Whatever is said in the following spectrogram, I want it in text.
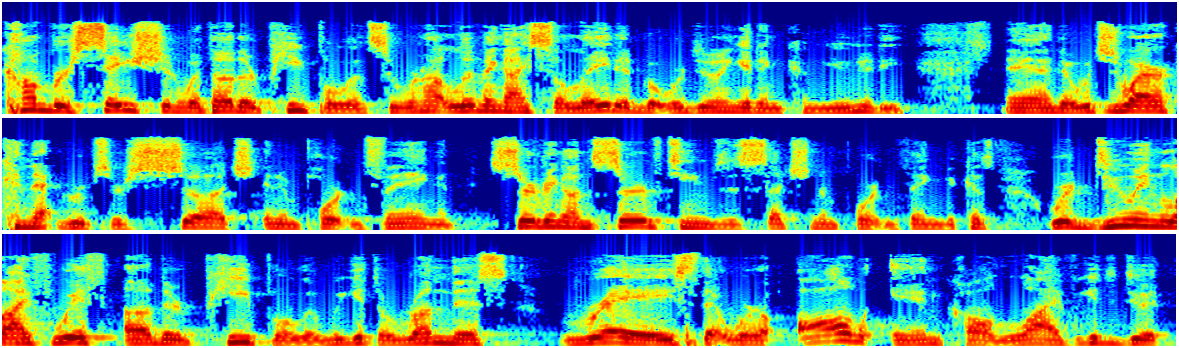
conversation with other people. And so we're not living isolated, but we're doing it in community. And uh, which is why our connect groups are such an important thing. And serving on serve teams is such an important thing because we're doing life with other people and we get to run this race that we're all in called life. We get to do it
